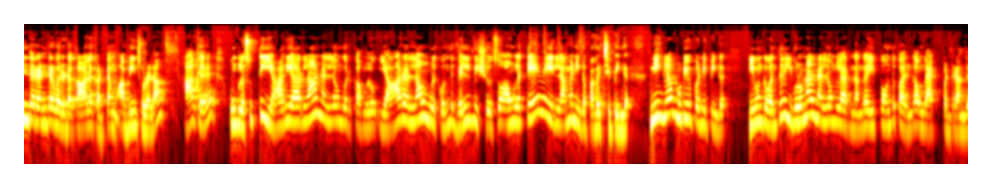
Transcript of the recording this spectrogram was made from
இந்த ரெண்டரை வருட காலகட்டம் அப்படின்னு சொல்லலாம். ஆக உங்களை சுற்றி யார் யாரெல்லாம் நல்லவங்க இருக்காங்களோ யாரெல்லாம் உங்களுக்கு வந்து வெல் விஷஸோ அவங்கள தேவையில்லாமல் நீங்கள் பகச்சிப்பீங்க. நீங்களா முடிவு பண்ணிப்பீங்க. இவங்க வந்து இவ்வளோ நாள் நல்லவங்களா இருந்தாங்க இப்போ வந்து பாருங்க அவங்க ஆக்ட் பண்ணுறாங்க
